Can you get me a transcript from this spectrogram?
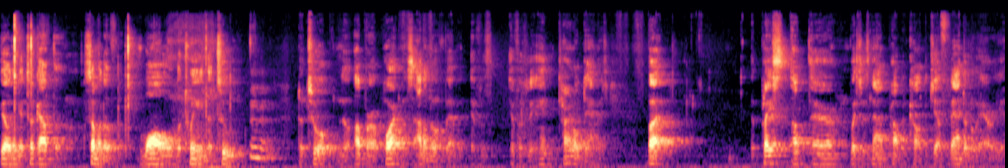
building, it took out the, some of the wall between the 2 the two the upper apartments. I don't know if that if it was, if it was internal damage, but the place up there, which is now probably called the JeffVanderLou area,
